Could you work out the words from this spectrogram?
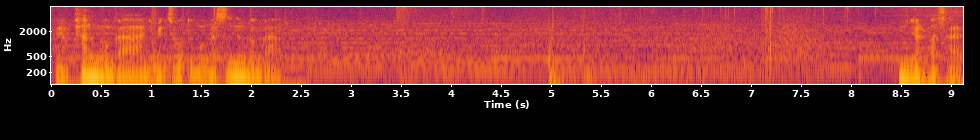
그냥 파는 건가? 아니면 저것도 뭔가 쓰는 건가? hun열 화살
